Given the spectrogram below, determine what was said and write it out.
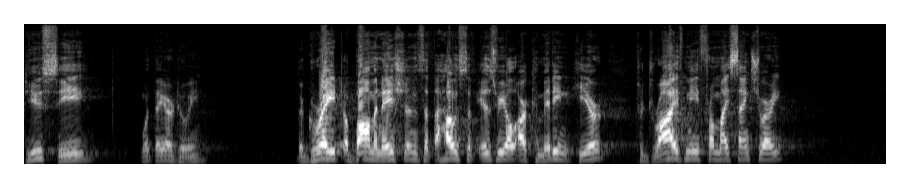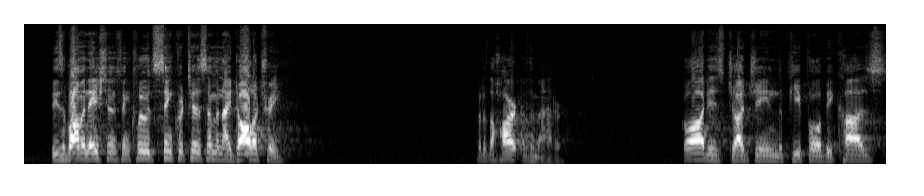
do you see what they are doing, the great abominations that the house of Israel are committing here to drive me from my sanctuary. These abominations include syncretism and idolatry. But at the heart of the matter, God is judging the people because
